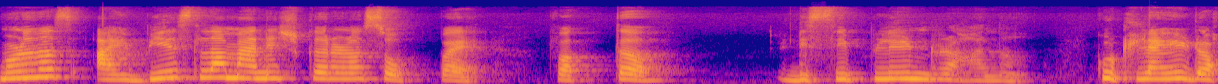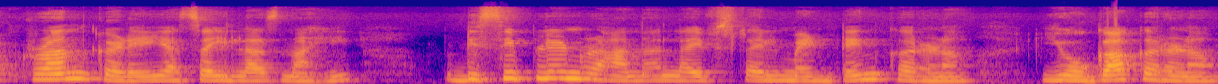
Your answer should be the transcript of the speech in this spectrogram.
म्हणूनच आय बी एसला मॅनेज करणं सोपं आहे. फक्त डिसिप्लिन राहणं. कुठल्याही डॉक्टरांकडे याचा इलाज नाही. डिसिप्लिन राहणं लाईफस्टाईल मेंटेन करणं योगा करणं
